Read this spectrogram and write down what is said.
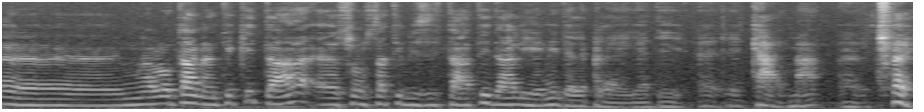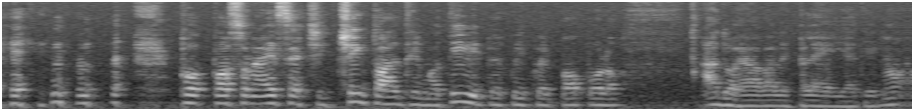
eh, in, una lontana antichità eh, sono stati visitati da alieni delle Pleiadi. Eh, calma, cioè, po- possono esserci cento altri motivi per cui quel popolo adorava le Pleiadi, no?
